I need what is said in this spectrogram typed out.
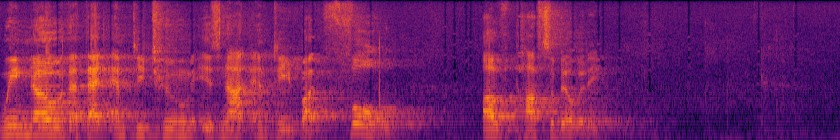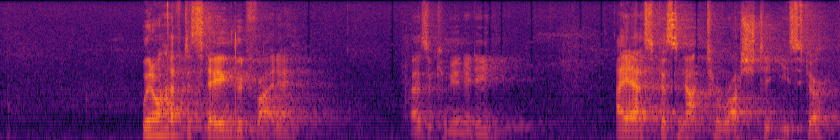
We know that that empty tomb is not empty, but full of possibility. We don't have to stay in Good Friday as a community. I ask us not to rush to Easter.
